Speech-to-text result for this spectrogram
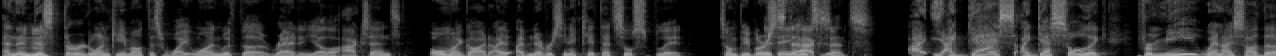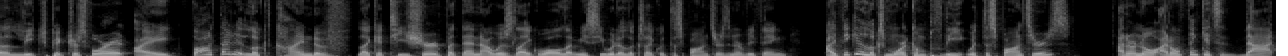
And then Mhm. this third one came out, this white one with the red and yellow accents. Oh my god, I, I've never seen a kit that's so split. Some people are it's saying the it's accents. I yeah, I guess. I guess so. Like for me, when I saw the leaked pictures for it, I thought that it looked kind of like a t-shirt, but then I was like, well, let me see what it looks like with the sponsors and everything. I think it looks more complete with the sponsors. I don't know. I don't think it's that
